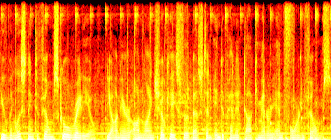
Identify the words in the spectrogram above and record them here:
You've been listening to Film School Radio, the on air online showcase for the best in independent documentary and foreign films.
